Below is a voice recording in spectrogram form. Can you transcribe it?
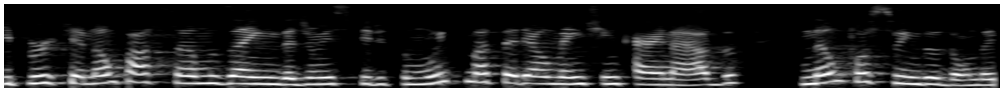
e porque não passamos ainda de um espírito muito materialmente encarnado, não possuindo o dom da,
